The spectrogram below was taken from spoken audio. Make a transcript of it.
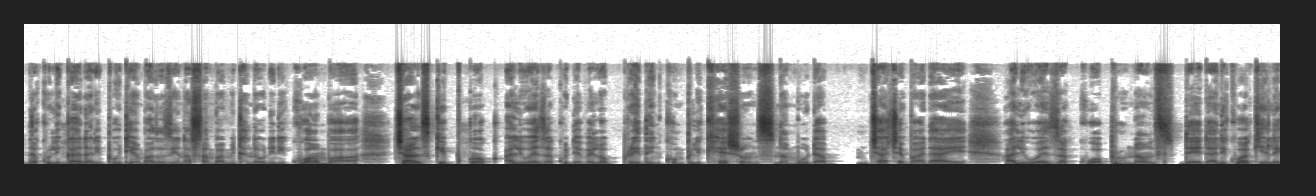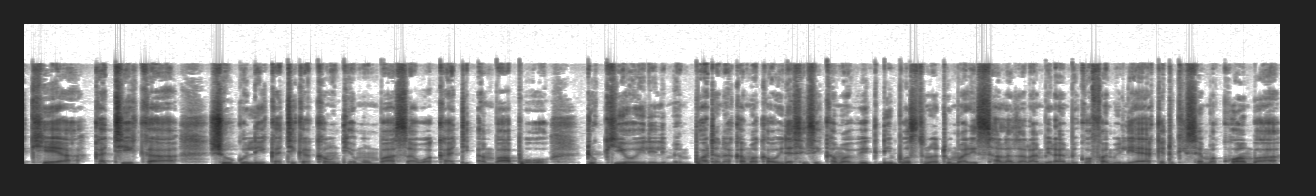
na kulingana na ripoti ambazo zinasambaa mitandaoni ni kwamba Charles Kipng'ok aliweza kudevelop breathing complications na muda mchache baadaye aliweza kuwa pronounced dead. Alikuwa akielekea katika shughuli katika kaunti ya Mombasa wakati ambapo tukio hili limempata, na kama kawaida sisi kama Vic Dimples tunatuma risala za rambirambi kwa familia yake tukisema kwamba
